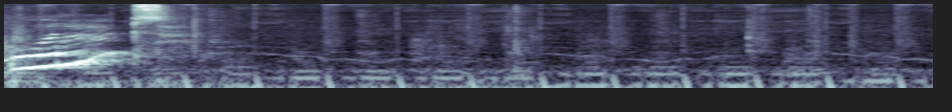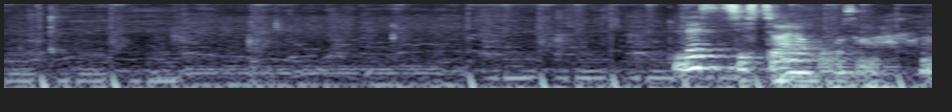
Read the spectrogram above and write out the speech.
Und lässt sich zu einer Rose machen.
